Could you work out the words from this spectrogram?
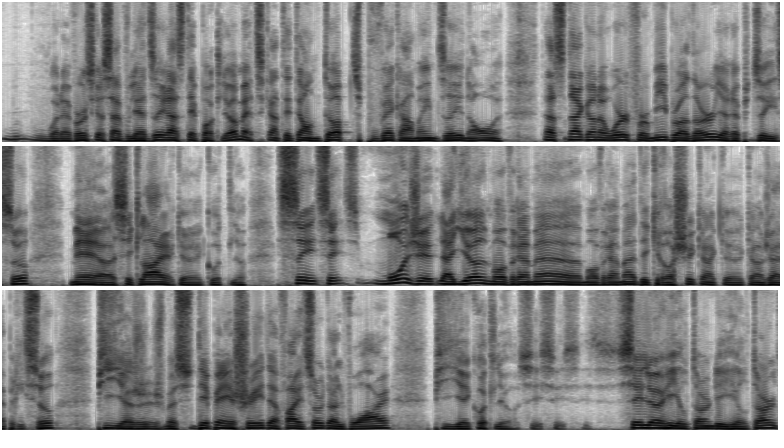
whatever ce que ça voulait dire à cette époque-là. Mais quand tu étais on top, tu pouvais quand même dire non, euh, that's not gonna work for me, brother. Il aurait pu dire ça. Mais euh, c'est clair que, écoute, là, c'est, c'est, moi, j'ai, la gueule m'a vraiment, euh, m'a vraiment décroché quand, quand j'ai appris ça. Puis je, me suis dépêché de faire sûr de le voir. Puis écoute, là, c'est, c'est, c'est, c'est le heel turn des heel turns.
